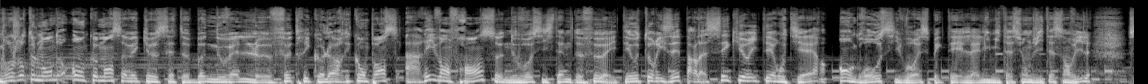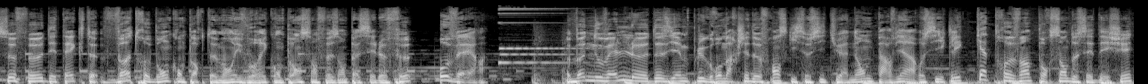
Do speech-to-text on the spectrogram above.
Bonjour tout le monde, on commence avec euh, cette bonne nouvelle. Le feu tricolore récompense arrive en France. Ce nouveau système de feu a été autorisé par la sécurité routière. En gros, si vous respectez la limitation de vitesse en ville, ce feu détecte votre bon comportement et vous récompense en faisant passer le feu au vert. Bonne nouvelle, le deuxième plus gros marché de France qui se situe à Nantes parvient à recycler 80% de ses déchets.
